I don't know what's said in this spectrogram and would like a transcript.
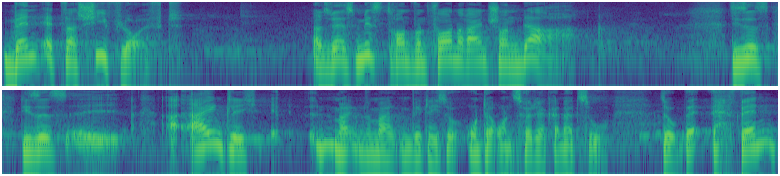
wenn etwas schief läuft. Also da ist Misstrauen von vornherein schon da. Dieses, dieses äh, eigentlich, mal, mal, wirklich so unter uns, hört ja keiner zu. So, wenn,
